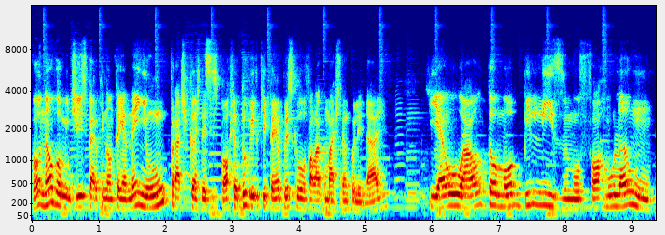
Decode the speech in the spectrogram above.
Vou, não vou mentir, espero que não tenha nenhum praticante desse esporte. Eu duvido que tenha, por isso que eu vou falar com mais tranquilidade. Que é o automobilismo, Fórmula 1.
